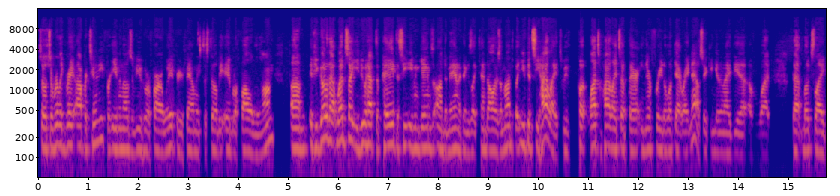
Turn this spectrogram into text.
So it's a really great opportunity for even those of you who are far away for your families to still be able to follow along. Um, if you go to that website, you do have to pay to see even games on demand. I think it's like $10 a month, but you can see highlights. We've put lots of highlights up there and they're free to look at right now. So you can get an idea of what that looks like.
